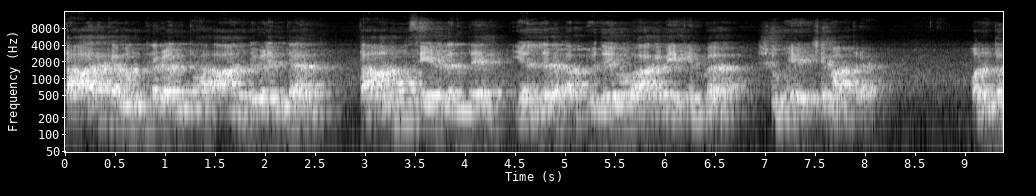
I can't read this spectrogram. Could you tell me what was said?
ತಾರಕ ಮಂತ್ರಗಳಂತಹ ಆ ನುಡಿಗಳಿಂದ ತಾನೂ ಸೇರಿದಂತೆ ಎಲ್ಲರ ಅಭ್ಯುದಯವೂ ಆಗಬೇಕೆಂಬ ಶುಭೇಚ್ಛೆ ಮಾತ್ರ. ಒಂದು,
